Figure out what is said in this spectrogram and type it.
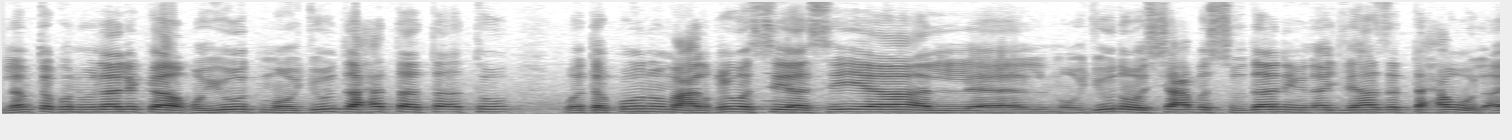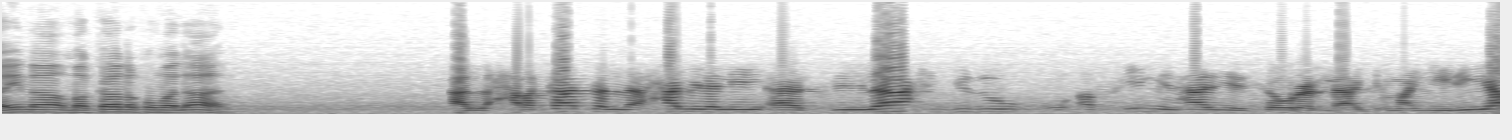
لم تكن هنالك قيود موجودة حتى تأتوا وتكونوا مع القوى السياسية ال- الموجودة والشعب السوداني من أجل هذا التحول. أين مكانكم الآن؟ الحركات الحاملة للسلاح جزء أصيل من هذه الثورة الجماهيرية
